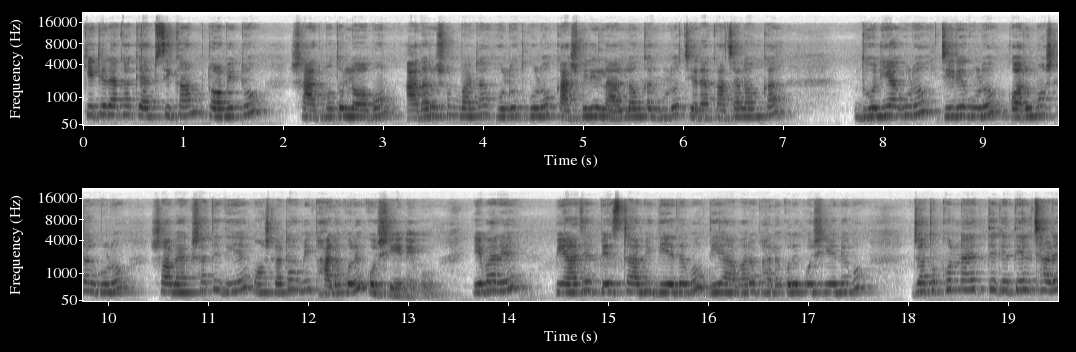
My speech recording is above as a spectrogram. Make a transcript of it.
কেটে রাখা ক্যাপসিকাম, টমেটো স্বাদ মতো লবণ, আদা রসুন বাটা, হলুদ গুঁড়ো, কাশ্মীরি লাল লঙ্কার গুঁড়ো, চেরা কাঁচা লঙ্কা ধনিয়া গুঁড়ো, জিরে গুঁড়ো, গরম মশলার গুঁড়ো সব একসাথে দিয়ে মশলাটা আমি ভালো করে কষিয়ে নেব। এবারে পেঁয়াজের পেস্টটা আমি দিয়ে দেবো, দিয়ে আবারও ভালো করে কষিয়ে নেব। যতক্ষণ না এর থেকে তেল ছাড়ে,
